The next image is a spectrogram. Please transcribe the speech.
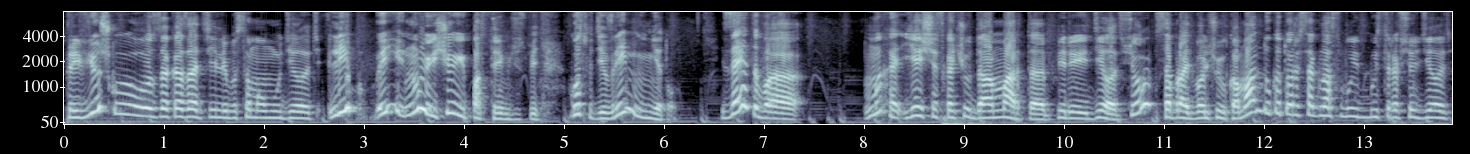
превьюшку заказать, либо самому делать, либо, и, ну, еще и постримить успеть. Господи, времени нету. Из-за этого мы, я сейчас хочу до марта переделать все, собрать большую команду, которая согласна будет быстро все делать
